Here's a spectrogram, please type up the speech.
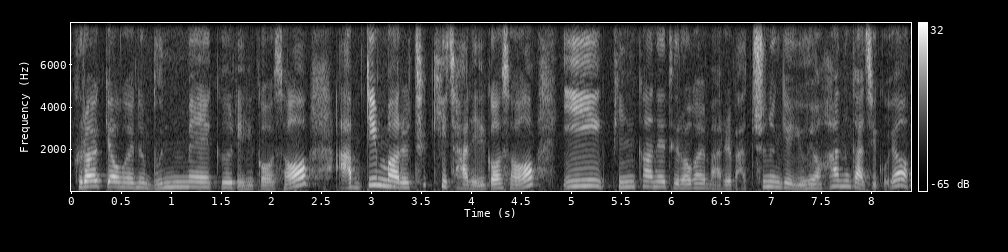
그럴 경우에는 문맥을 읽어서 앞뒷말을 특히 잘 읽어서 이 빈칸에 들어갈 말을 맞추는 게 유형 한 가지고요.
